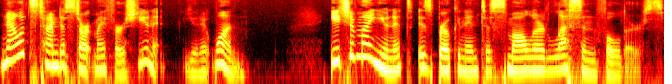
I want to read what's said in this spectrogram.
Now it's time to start my first unit, Unit 1. Each of my units is broken into smaller lesson folders,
